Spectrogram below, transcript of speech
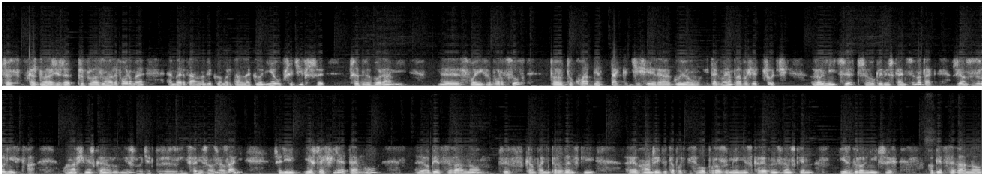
czy w każdym razie, że przeprowadzono reformę emerytalną, wieku emerytalnego nie uprzedziwszy przed wyborami E, swoich wyborców, to dokładnie tak dzisiaj reagują i tak mają prawo się czuć rolnicy, czy w ogóle mieszkańcy, no tak, żyjący z rolnictwa, bo na wsi mieszkają również ludzie, którzy z rolnictwem nie są związani. Czyli jeszcze chwilę temu obiecywano, czy w kampanii prezydenckiej e, Andrzej Duda podpisywał porozumienie z Krajowym Związkiem Izb Rolniczych, obiecywano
